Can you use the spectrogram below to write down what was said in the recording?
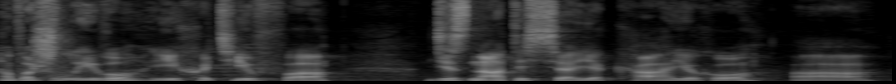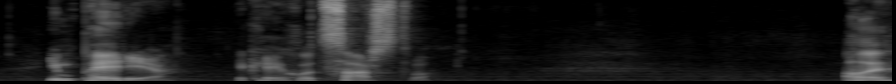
важливо і хотів дізнатися, яка його імперія, яке його царство. Але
